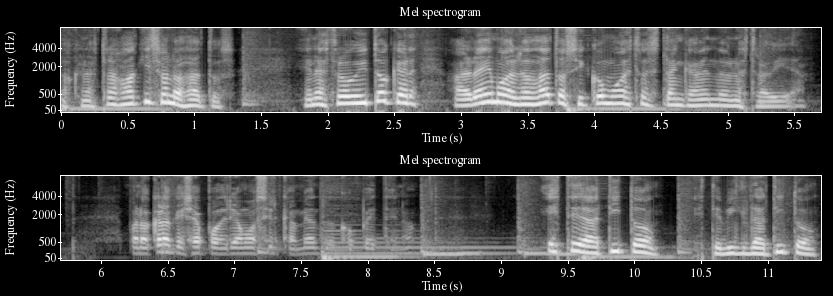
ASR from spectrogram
Los que nos trajo aquí son los datos. En nuestro WeToker hablaremos de los datos y cómo estos están cambiando en nuestra vida. Bueno, creo que ya podríamos ir cambiando de copete, ¿no? Este datito, este Big Datito,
